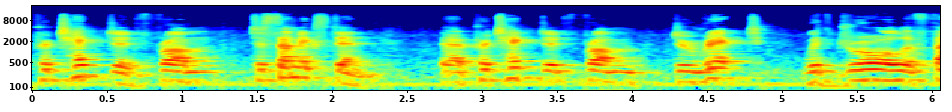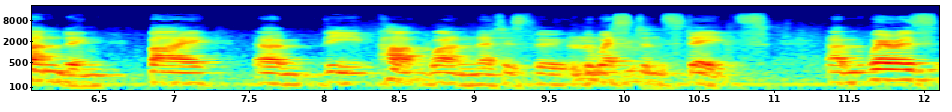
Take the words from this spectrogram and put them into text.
protected from, to some extent, uh, protected from direct withdrawal of funding by um, the part one, that is the, the Western states. Um, whereas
